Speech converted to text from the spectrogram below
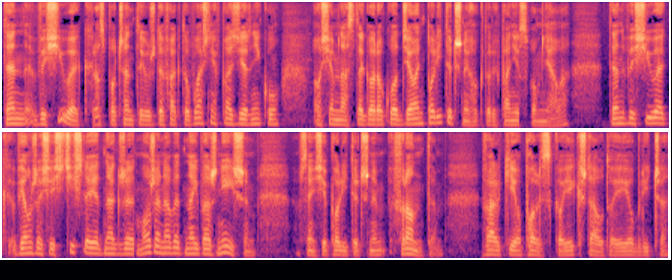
Ten wysiłek rozpoczęty już de facto właśnie w październiku 18 roku od działań politycznych, o których pani wspomniała. Ten wysiłek wiąże się ściśle jednakże może nawet najważniejszym w sensie politycznym frontem walki o Polskę, o jej kształt, o jej oblicze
